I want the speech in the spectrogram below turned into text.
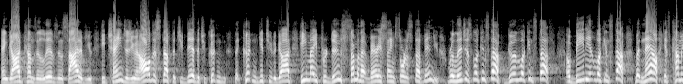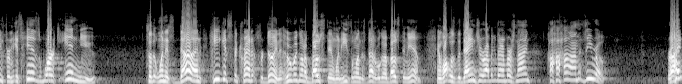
and God comes and lives inside of you, He changes you, and all this stuff that you did that you couldn't that couldn't get you to God, He may produce some of that very same sort of stuff in you. Religious looking stuff, good looking stuff, obedient looking stuff. But now it's coming from it's His work in you. So that when it's done, he gets the credit for doing it. Who are we going to boast in when he's the one that's done it? We're going to boast in him. And what was the danger right there in verse 9? Ha ha ha, I'm at zero. Right?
